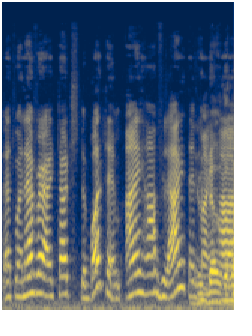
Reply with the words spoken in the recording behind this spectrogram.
that whenever I touch the button, I have light in You my know the house.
